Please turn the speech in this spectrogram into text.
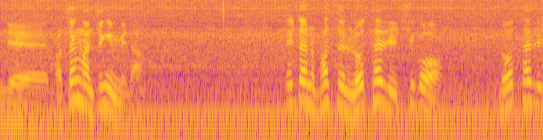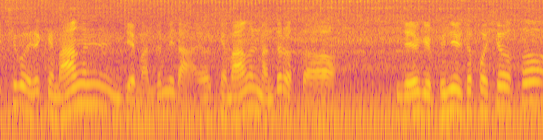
이제 바짝만 중입니다. 일단은 밭을 로타리를 치고 로타리를 치고 이렇게 망을 이제 만듭니다. 이렇게 망을 만들어서 이제 여기 비닐 덮어 씌워서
